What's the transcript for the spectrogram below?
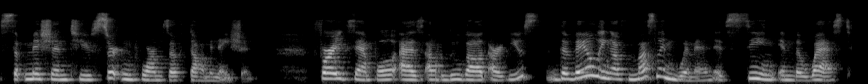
submission to certain forms of domination. For example, as Abu-Lughod argues, the veiling of Muslim women is seen in the West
